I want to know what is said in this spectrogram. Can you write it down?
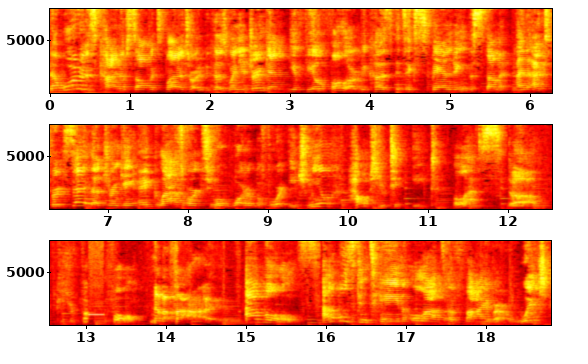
Now water is kind of self-explanatory because when you drink it, you feel fuller because it's expanding the stomach. And experts say that drinking a glass or two of water before each meal helps you to eat less. Duh, because you're fucking full. Number five, apples. Apples contain lots of fiber, which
